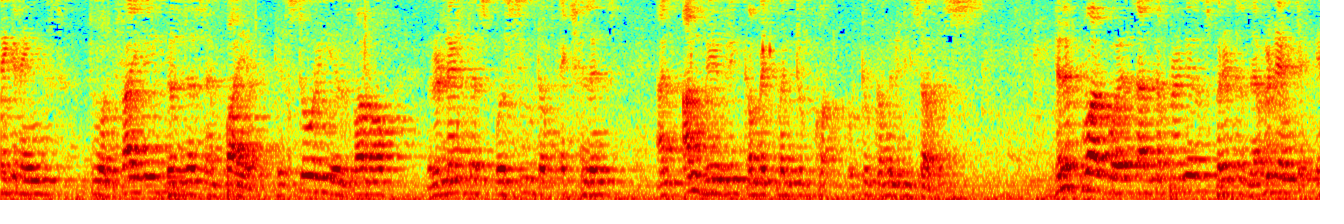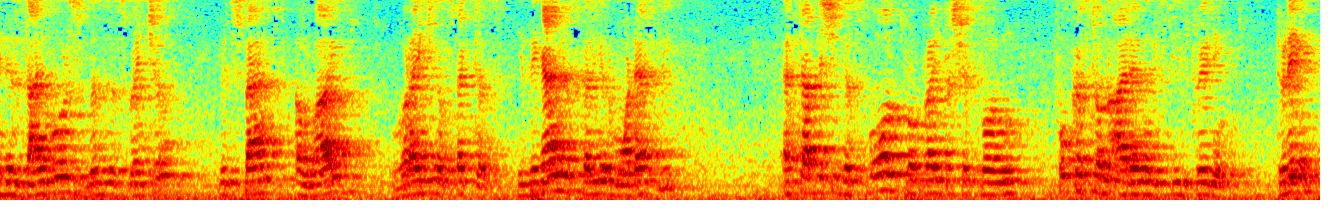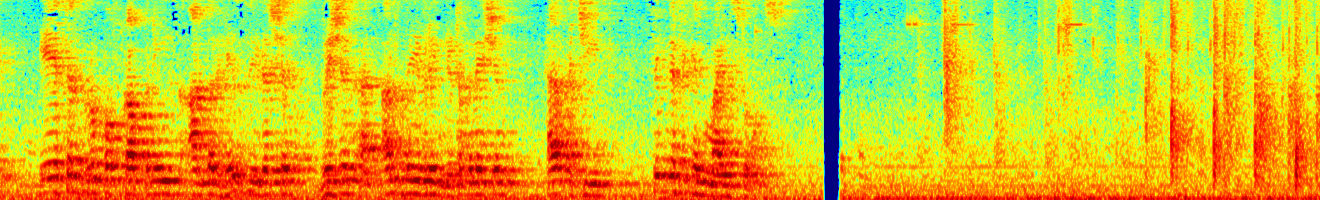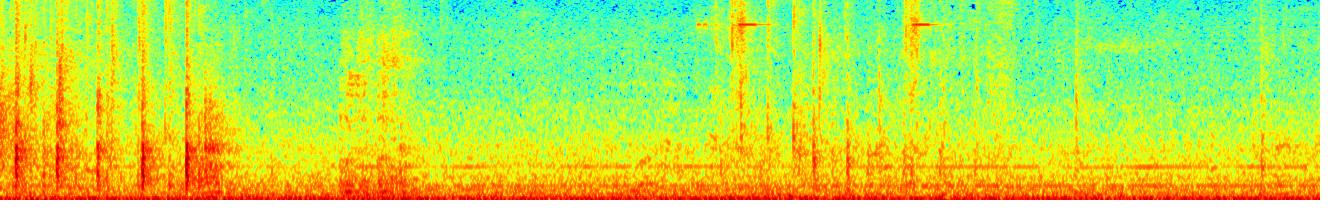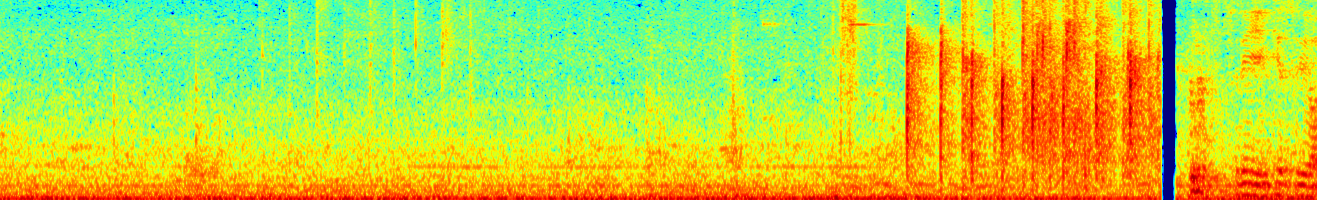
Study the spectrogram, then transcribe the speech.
beginnings to a thriving business empire. His story is one of relentless pursuit of excellence and unwavering commitment to, co- to community service. Dilip Kumar Goyal's entrepreneurial spirit is evident in his diverse business venture, which spans a wide variety of sectors. He began his career modestly, establishing a small proprietorship firm focused on iron and steel trading. Today, ASL group of companies under his leadership, vision and unwavering determination have achieved significant milestones.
